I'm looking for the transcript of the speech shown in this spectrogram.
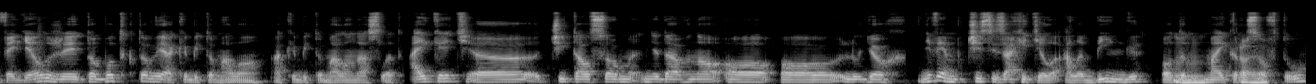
vedel, že je to bod, kto vie, aké by to malo, aké by to malo nasled. Aj keď e, čítal som nedávno o, o ľuďoch, neviem, či si zachytil, ale Bing od mm-hmm, Microsoftu e,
